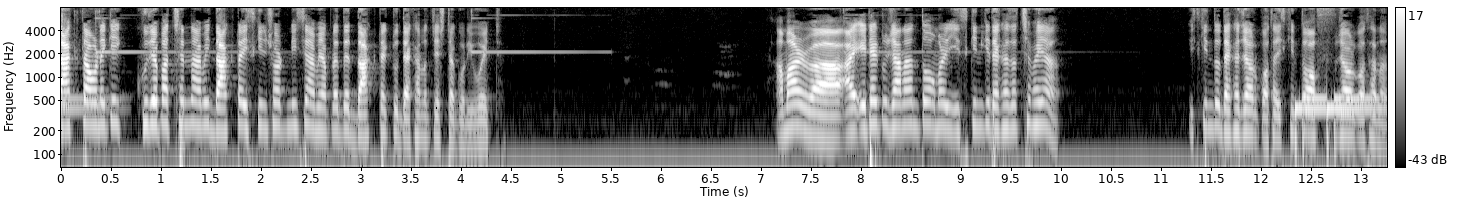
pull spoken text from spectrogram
দাগটা অনেকেই খুঁজে পাচ্ছেন না, আমি দাগটা স্ক্রিনশট নিছি আমি আপনাদের দাগটা একটু দেখানোর চেষ্টা করি ওয়েট আমার এটা একটু জানান তো, আমার স্ক্রিন কি দেখা যাচ্ছে ভাইয়া? স্ক্রিন তো দেখা যাওয়ার কথা স্ক্রিন তো অফ যাওয়ার কথা না।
